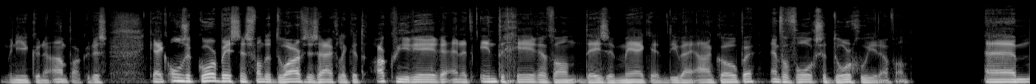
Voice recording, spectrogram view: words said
manier kunnen aanpakken. Dus kijk, onze core business van de Dwarfs is eigenlijk het acquireren en het integreren van deze merken die wij aankopen. En vervolgens het doorgroeien daarvan. Um,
